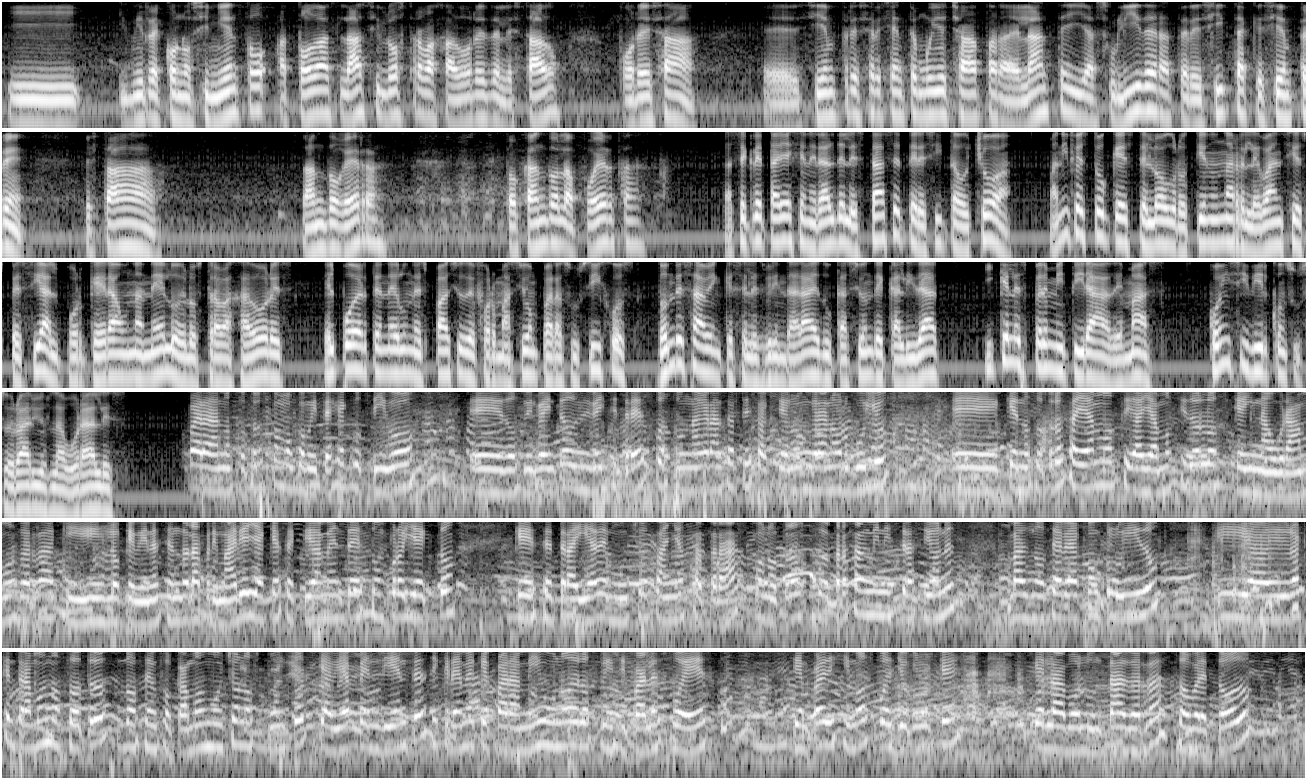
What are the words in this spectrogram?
y, mi reconocimiento a todas las y los trabajadores del Estado por esa eh, siempre ser gente muy echada para adelante y a su líder, a Teresita, que siempre está dando guerra, tocando la puerta. La secretaria general del Estase, Teresita Ochoa, manifestó que este logro tiene una relevancia especial porque era un anhelo de los trabajadores el poder tener un espacio de formación para sus hijos donde saben que se les brindará educación de calidad y que les permitirá además coincidir con sus horarios laborales. Para nosotros como Comité Ejecutivo 2020-2023, eh, pues una gran satisfacción, un gran orgullo eh, que nosotros hayamos, hayamos sido los que inauguramos, ¿verdad? Aquí lo que viene siendo la primaria, ya que efectivamente es un proyecto que se traía de muchos años atrás con otras, otras administraciones, más no se había concluido. Y ahora que entramos nosotros nos enfocamos mucho en los puntos que había pendientes y créeme que para mí uno de los principales fue esto. Siempre dijimos, pues yo creo que, que la voluntad, ¿verdad? Sobre todo,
